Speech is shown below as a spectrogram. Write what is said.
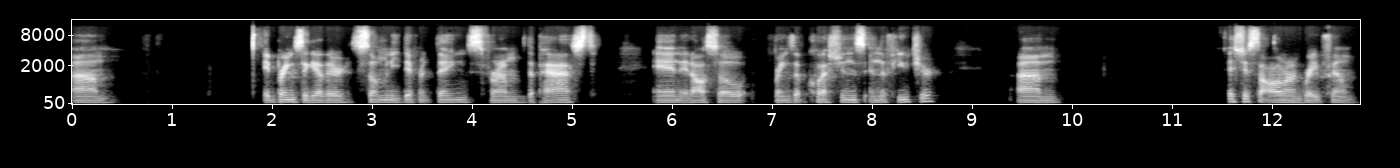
Um, it brings together so many different things from the past and it also brings up questions in the future um it's just an all around great film.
